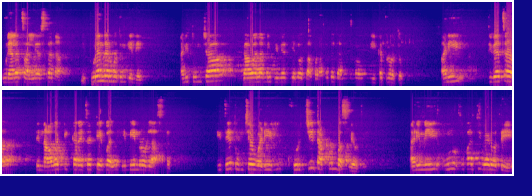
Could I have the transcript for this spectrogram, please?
पुण्याला चालले असताना मी पुरंदर मधून गेले. आणि तुमच्या गावाला मी दिव्यात गेलो होतो. आपण असं तर झालं मी एकत्र होतो. आणि दिव्याचं ते नावं टिक करायचं टेबल हे मेन रोडला असतं. तिथे तुमचे वडील खुर्ची टाकून बसले होते. आणि मी ऊन दुपारची वेळ होती.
